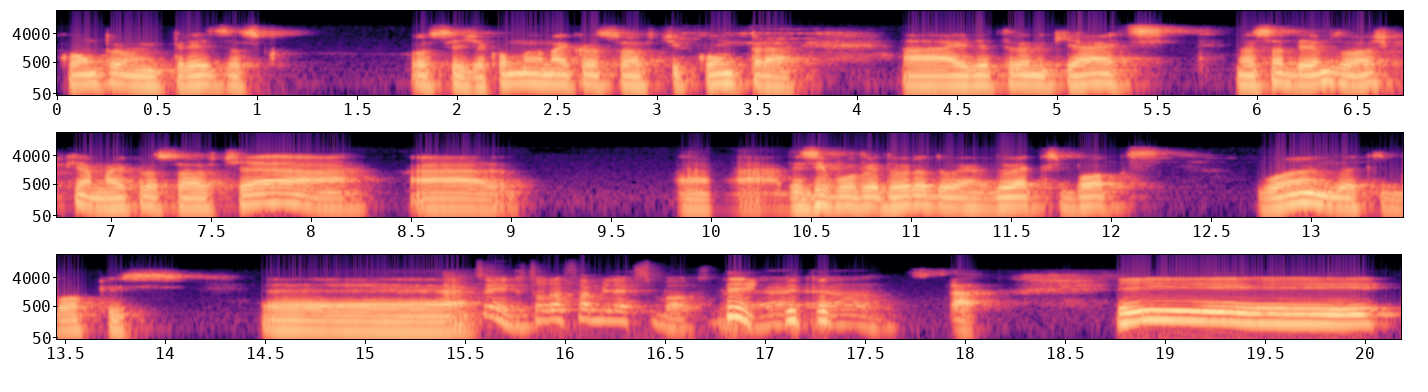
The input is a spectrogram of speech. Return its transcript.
compram empresas, ou seja, como a Microsoft compra a Electronic Arts, nós sabemos, lógico, que a Microsoft é a, a, a desenvolvedora do, do, Xbox One, do Xbox. É... Sim, de toda a família Xbox. Né? Sim, é, todo... é... E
